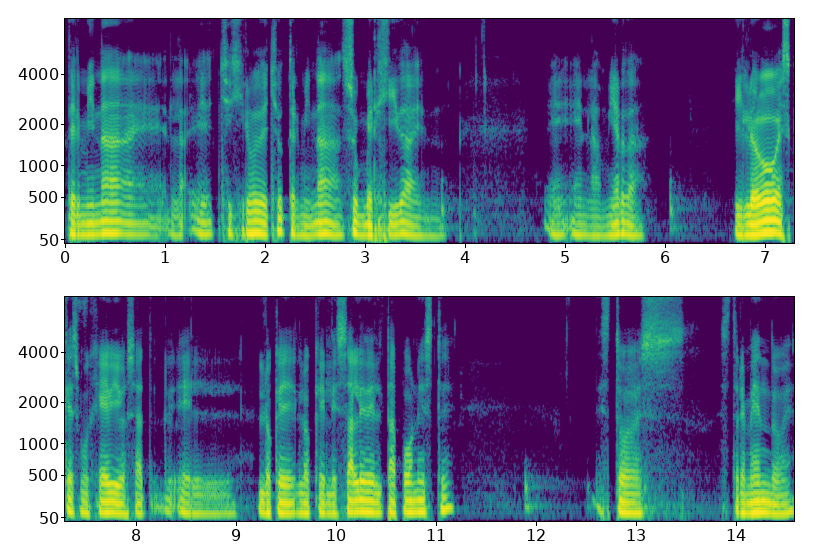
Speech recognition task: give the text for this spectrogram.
termina, eh, la- eh, Chihiro de hecho termina sumergida en, en, en la mierda. Y luego es que es muy heavy, o sea, el, lo, que, lo que le sale del tapón este, esto es, es tremendo, ¿eh?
